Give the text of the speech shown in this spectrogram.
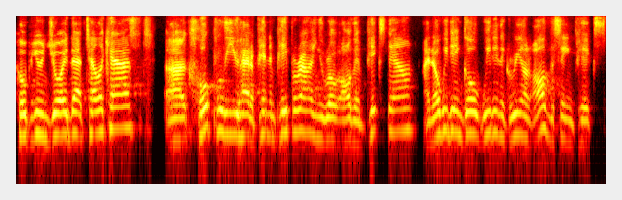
Hope you enjoyed that telecast. Uh, hopefully you had a pen and paper out and you wrote all them picks down. I know we didn't go, we didn't agree on all the same picks,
